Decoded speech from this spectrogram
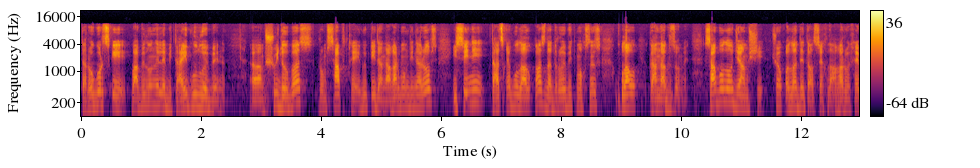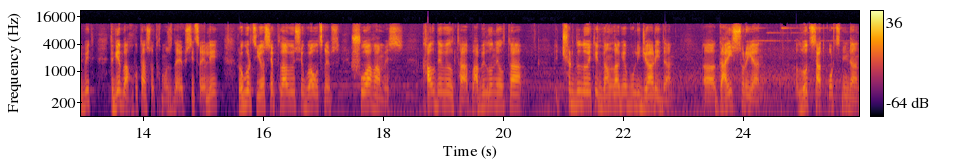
და როგორც კი ბაბილონელები დაიგულვებენ მშვიდობას, რომ საფრთხე ეგვიპტიდან აღარ მომდინარეობს, ისინი დაწყებულ ალყას და დროებით მოხსნეს კვლავ განაგზომენ. საბოლოო ჯამში, ჩვენ ყველა დეტალს ახლა აღარ ვეხებით, დგება 586 წელი, როგორც იოსებ ფლავიუსი გვაუწყებს შუაღამეს ქალდეველთა, ბაბილონელთა ჩრდილოეთით განლაგებული ჯარიდან გაისვრიან ლოც სატყორცნიდან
